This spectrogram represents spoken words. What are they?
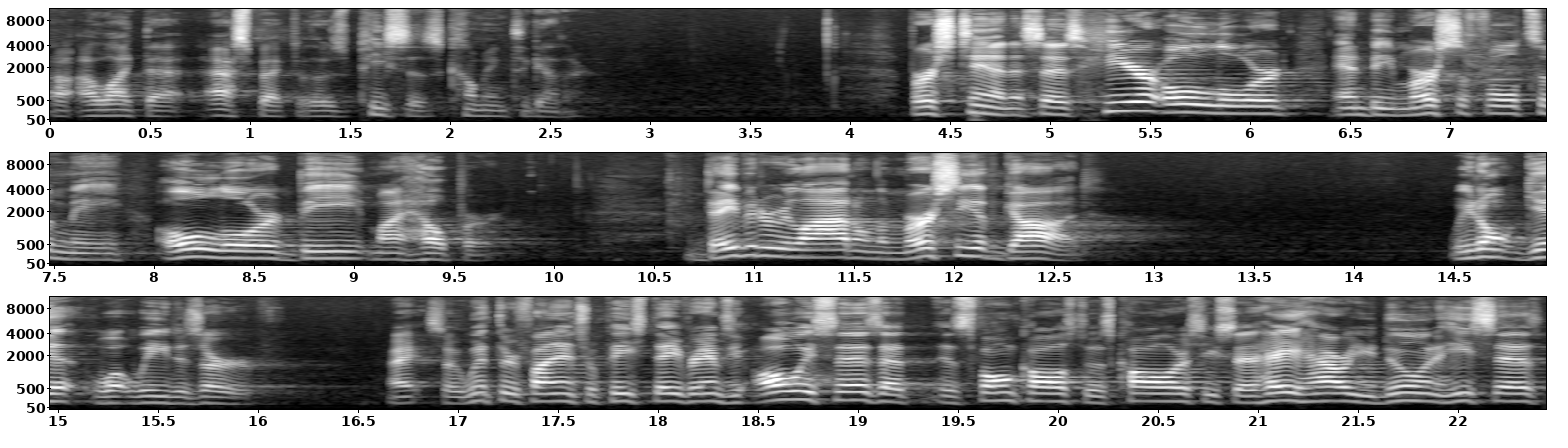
I like that aspect of those pieces coming together. Verse 10, it says, Hear, O Lord, and be merciful to me. O Lord, be my helper. David relied on the mercy of God. We don't get what we deserve. Right? So he went through financial peace. Dave Ramsey always says at his phone calls to his callers, he said, Hey, how are you doing? And he says,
